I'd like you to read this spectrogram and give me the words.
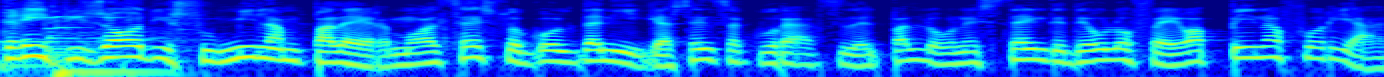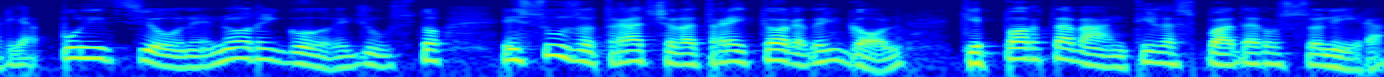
Tre episodi su Milan-Palermo. Al sesto gol Daniga, senza curarsi del pallone, stende Deulofeo appena fuori aria. Punizione, non rigore, giusto, e Suso traccia la traiettoria del gol che porta avanti la squadra rossonera.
